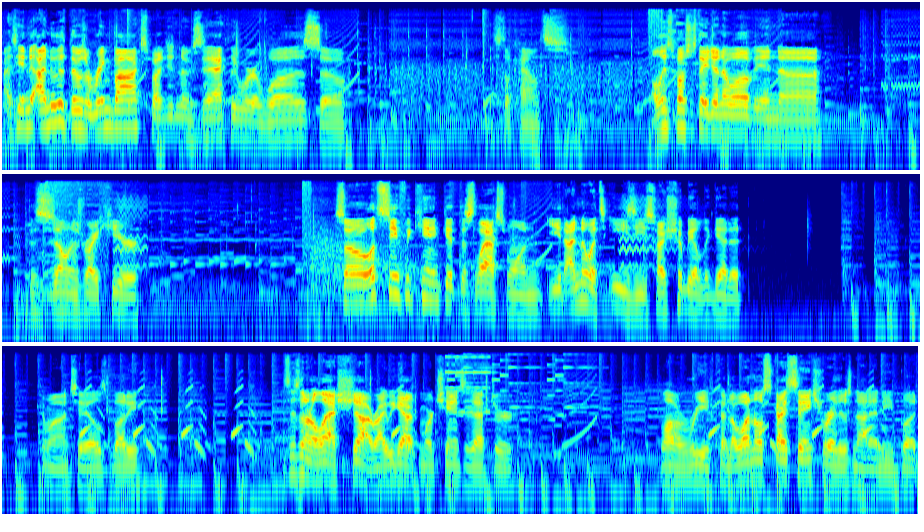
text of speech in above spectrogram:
I see. I knew that there was a ring box, but I didn't know exactly where it was, so it still counts. Only special stage I know of in uh, this zone is right here. So let's see if we can't get this last one. I know it's easy, so I should be able to get it. Come on, Tails, buddy. This isn't our last shot, right? We got more chances after Lava Reef. Well, I know Sky Sanctuary there's not any, but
